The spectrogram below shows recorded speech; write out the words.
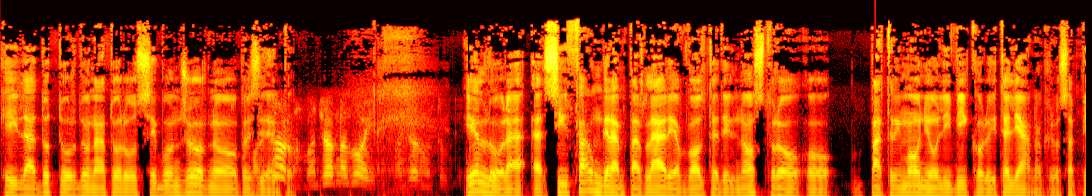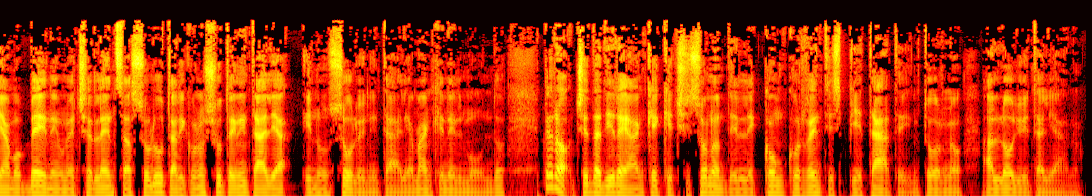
che è il dottor Donato Rossi. Buongiorno Presidente. Buongiorno, buongiorno a voi, buongiorno a tutti. E allora eh, si fa un gran parlare a volte del nostro oh, patrimonio olivicolo italiano, che lo sappiamo bene, è un'eccellenza assoluta riconosciuta in Italia e non solo in Italia, ma anche nel mondo. Però c'è da dire anche che ci sono delle concorrenti spietate intorno all'olio italiano.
